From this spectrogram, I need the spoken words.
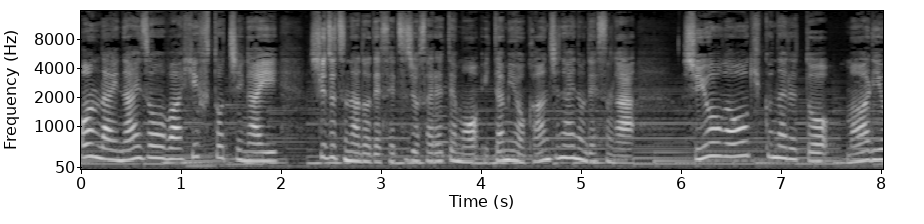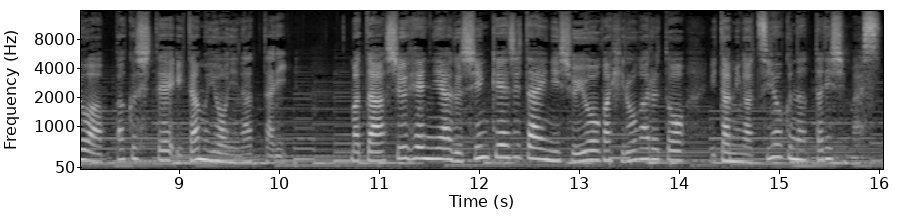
本来内臓は皮膚と違い手術などで切除されても痛みを感じないのですが腫瘍が大きくなると周りを圧迫して痛むようになったりまた周辺にある神経自体に腫瘍が広がると痛みが強くなったりします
